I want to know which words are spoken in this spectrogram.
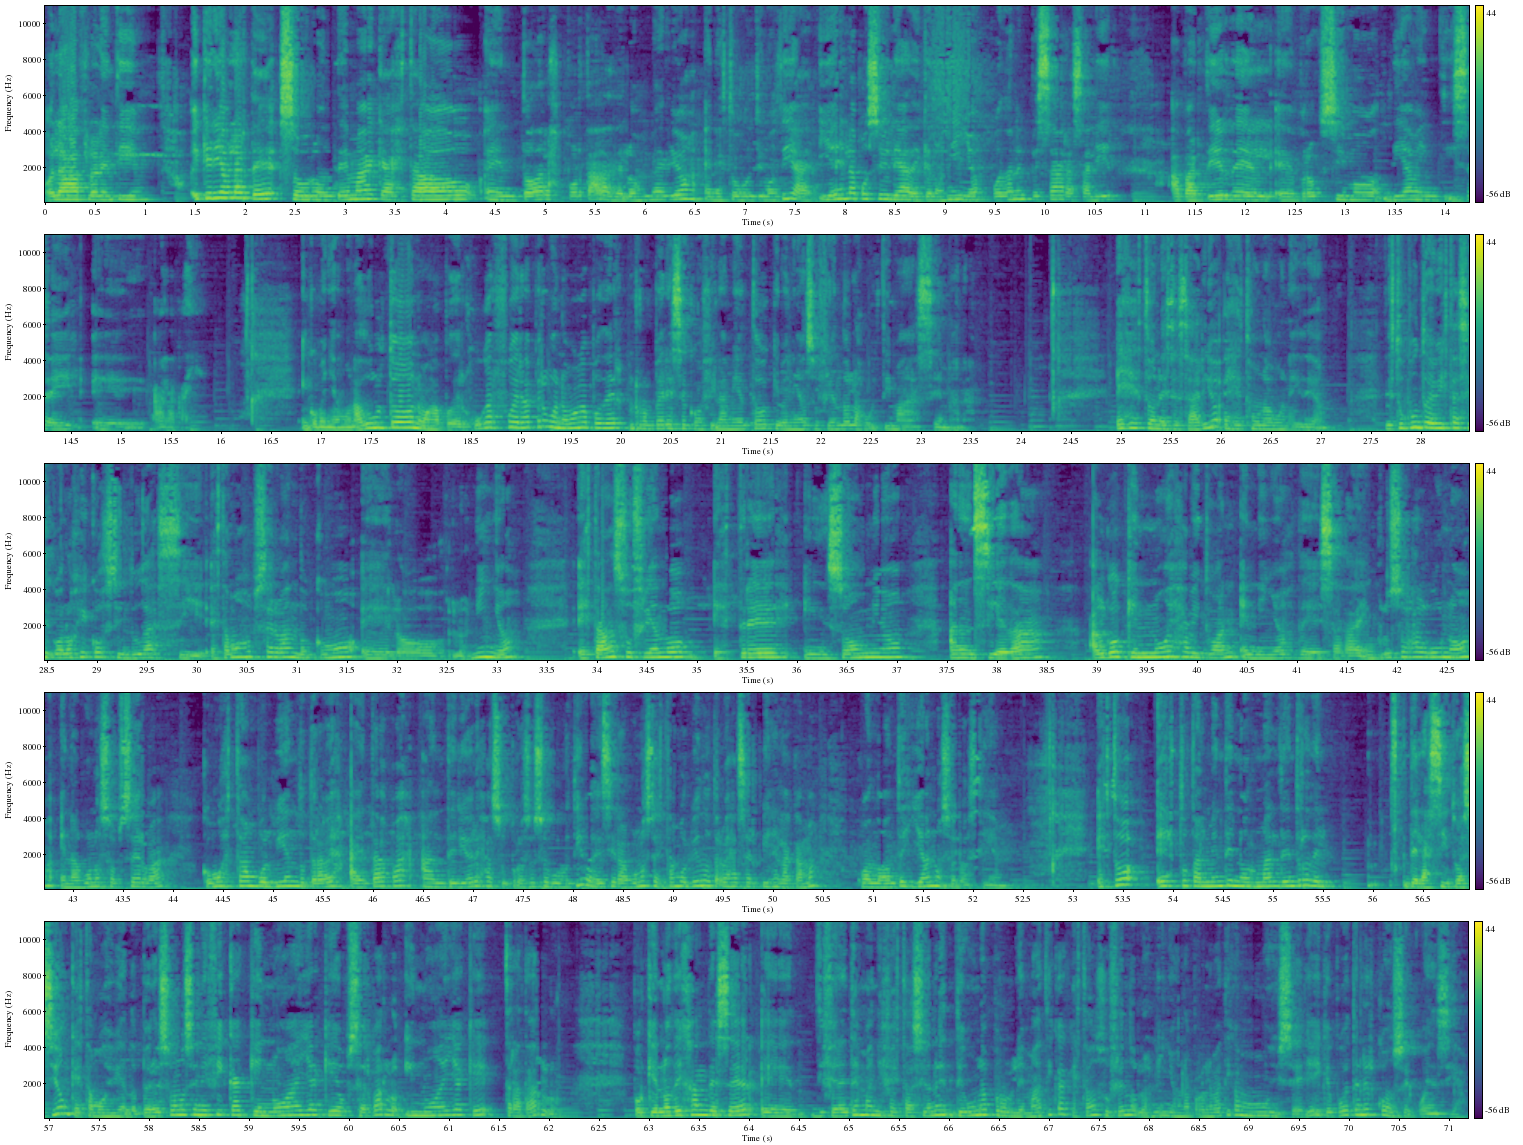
Hola Florentín, hoy quería hablarte sobre un tema que ha estado en todas las portadas de los medios en estos últimos días y es la posibilidad de que los niños puedan empezar a salir a partir del eh, próximo día 26 eh, a la calle. En compañía de un adulto, no van a poder jugar fuera, pero bueno, van a poder romper ese confinamiento que venían sufriendo las últimas semanas. ¿Es esto necesario? ¿Es esto una buena idea? Desde un punto de vista psicológico, sin duda sí. Estamos observando cómo eh, los niños están sufriendo estrés, insomnio, ansiedad, algo que no es habitual en niños de esa edad. Incluso algunos, en algunos se observa cómo están volviendo otra vez a etapas anteriores a su proceso evolutivo. Es decir, algunos se están volviendo otra vez a hacer pies en la cama cuando antes ya no se lo hacían. Esto es totalmente normal dentro del de la situación que estamos viviendo, pero eso no significa que no haya que observarlo y no haya que tratarlo, porque no dejan de ser eh, diferentes manifestaciones de una problemática que están sufriendo los niños, una problemática muy seria y que puede tener consecuencias.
